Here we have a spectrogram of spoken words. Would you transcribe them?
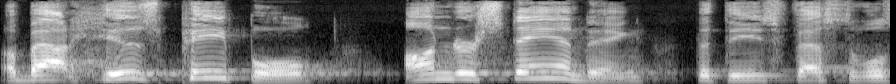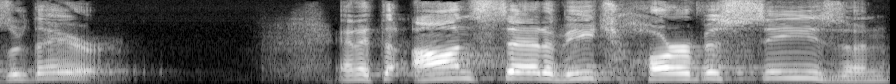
about His people understanding that these festivals are there. And at the onset of each harvest season,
